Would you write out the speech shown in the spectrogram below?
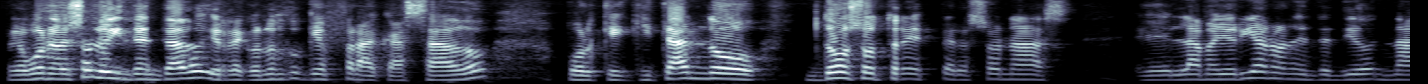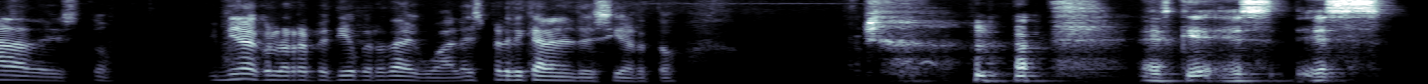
Pero bueno, eso lo he intentado y reconozco que he fracasado porque quitando dos o tres personas, eh, la mayoría no han entendido nada de esto. Y mira que lo he repetido, pero da igual, es predicar en el desierto. es que es, es,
